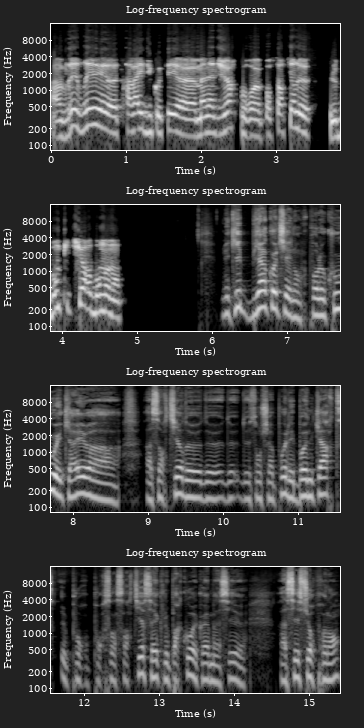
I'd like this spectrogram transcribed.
un, vrai vrai euh, travail du côté euh, manager pour pour sortir le, le bon pitcher au bon moment une équipe bien coachée donc pour le coup et qui arrive à, à sortir de, de, de, son chapeau les bonnes cartes pour, pour s'en sortir. C'est vrai que le parcours est quand même assez, assez surprenant.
